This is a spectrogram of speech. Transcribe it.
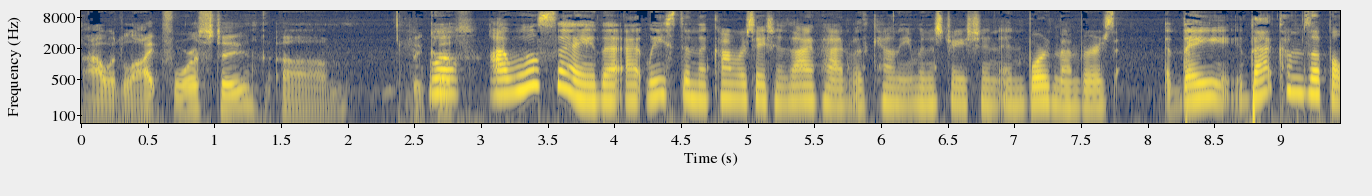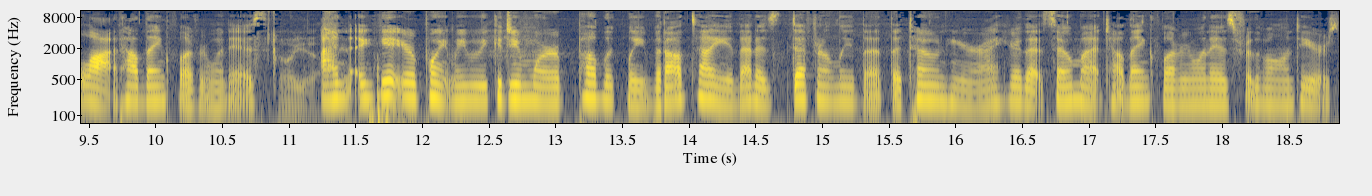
I would like for us to. Um, because well, I will say that at least in the conversations I've had with county administration and board members, they that comes up a lot how thankful everyone is oh yes I, I get your point maybe we could do more publicly but i'll tell you that is definitely the, the tone here i hear that so much how thankful everyone is for the volunteers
